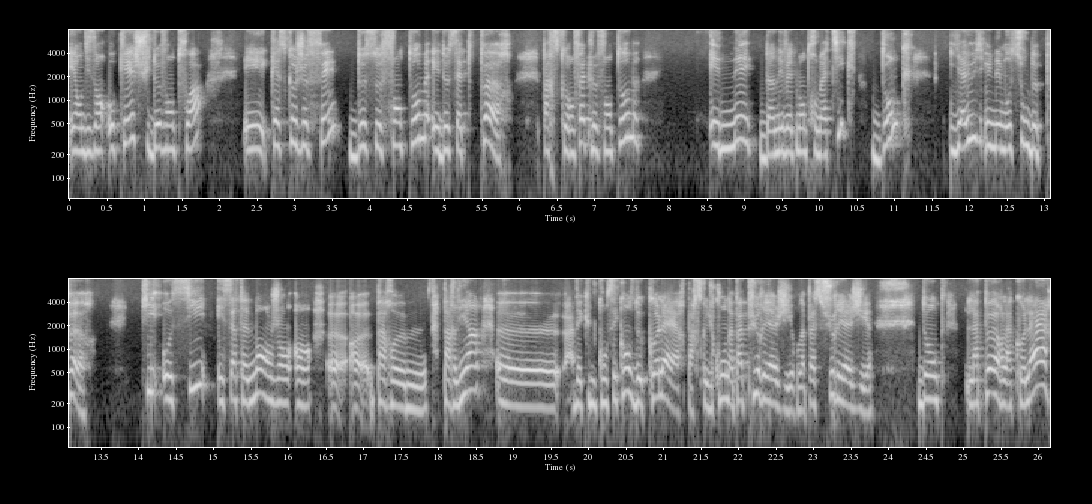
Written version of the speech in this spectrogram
et en disant ok je suis devant toi et qu'est-ce que je fais de ce fantôme et de cette peur? Parce qu'en fait le fantôme est né d'un événement traumatique donc il y a eu une émotion de peur qui aussi est certainement en, euh, euh, par, euh, par lien avec une conséquence de colère, parce que du coup, on n'a pas pu réagir, on n'a pas su réagir. Donc, la peur, la colère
